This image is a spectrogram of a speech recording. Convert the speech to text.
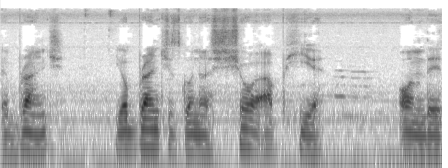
a, a branch your branch is gonna show up here on the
